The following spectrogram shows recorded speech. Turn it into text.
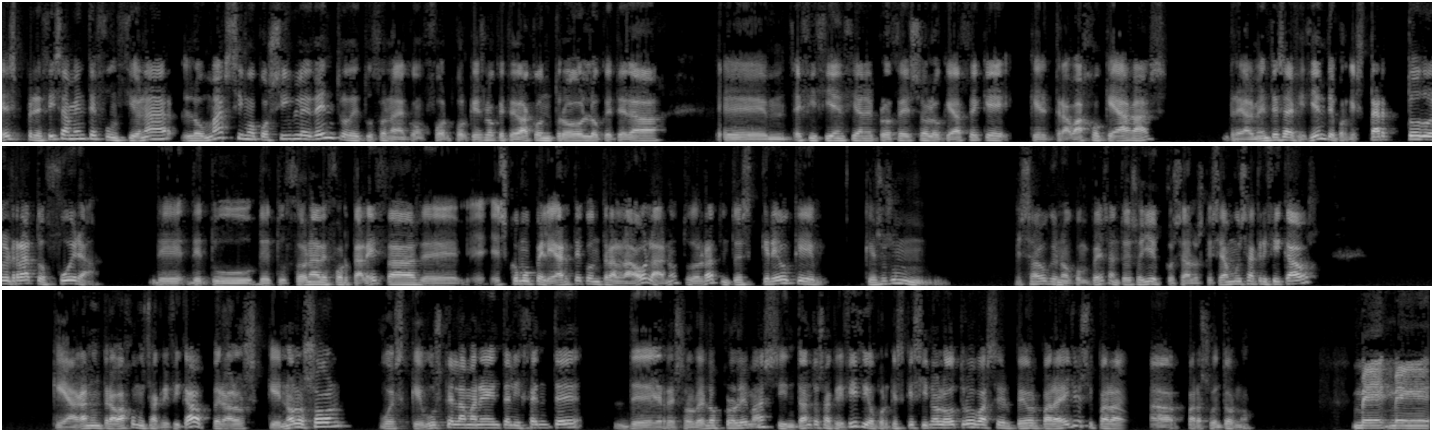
es precisamente funcionar lo máximo posible dentro de tu zona de confort, porque es lo que te da control, lo que te da eh, eficiencia en el proceso, lo que hace que, que el trabajo que hagas realmente sea eficiente, porque estar todo el rato fuera de, tu, de tu zona de fortalezas es como pelearte contra la ola, ¿no? Todo el rato. Entonces creo que, eso es un es algo que no compensa. Entonces, oye, pues a los que sean muy sacrificados, que hagan un trabajo muy sacrificado, pero a los que no lo son, pues que busquen la manera inteligente de resolver los problemas sin tanto sacrificio, porque es que si no lo otro va a ser peor para ellos y para para su entorno. Me,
